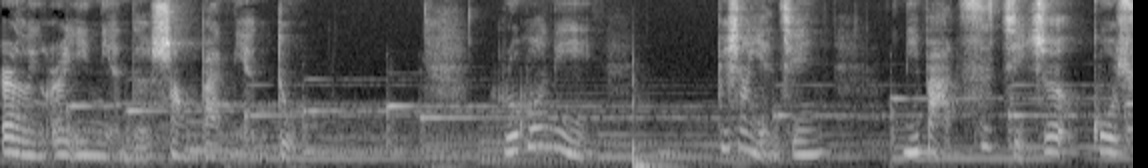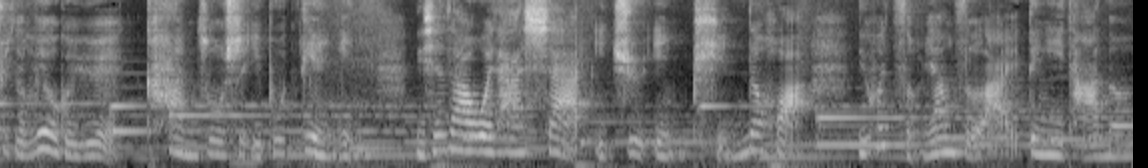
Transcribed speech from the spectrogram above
二零二一年的上半年度。如果你闭上眼睛。你把自己这过去的六个月看作是一部电影，你现在要为它下一句影评的话，你会怎么样子来定义它呢？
